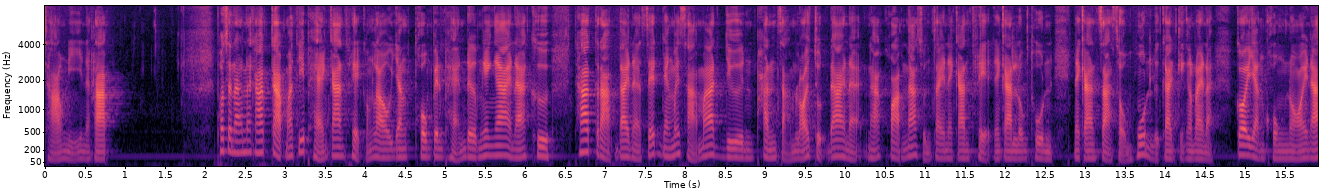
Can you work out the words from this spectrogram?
เช้านี้นะครับ เพราะฉะนั้นนะครับกลับมาที่แผนการเทรดของเรายังคงเป็นแผนเดิมง่ายๆนะคือถ้าตราบใดนะเซ็ตยังไม่สามารถยืน 1,300 จุดได้นะนะความน่าสนใจในการเทรดในการลงทุนในการสะสมหุ้นหรือการเก็งกำไรนะก็ยังคงน้อยนะ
